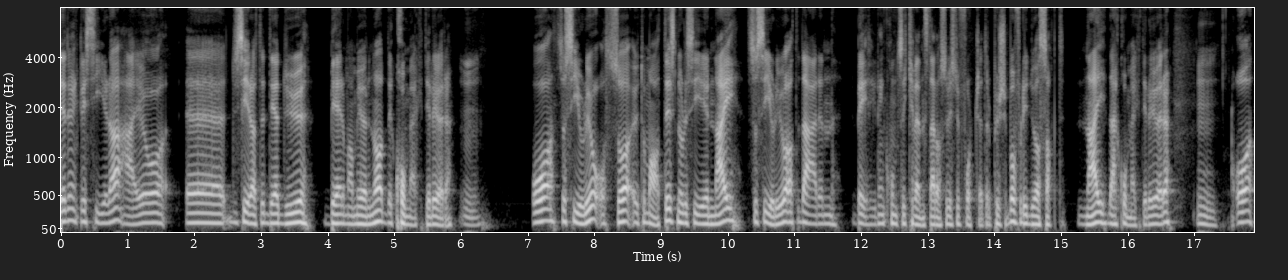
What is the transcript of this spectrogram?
Det du egentlig sier da, er jo eh, Du sier at det du ber meg om å gjøre nå, det kommer jeg ikke til å gjøre. Mm. Og så sier du jo også automatisk, når du sier nei, så sier du jo at det er en, en konsekvens der også hvis du fortsetter å pushe på, fordi du har sagt nei, det her kommer jeg ikke til å gjøre. Mm. Og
